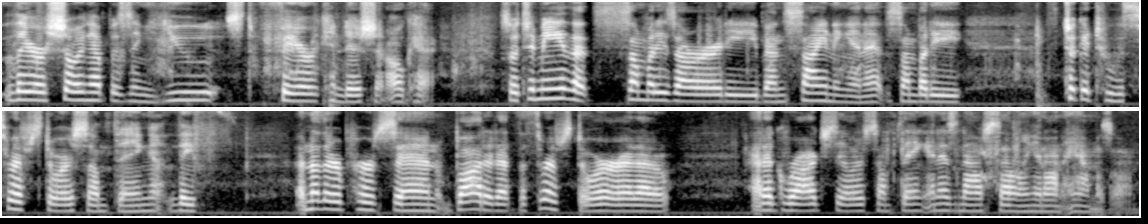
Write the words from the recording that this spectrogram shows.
they're showing up as in used fair condition. Okay. So to me, that somebody's already been signing in it. Somebody took it to a thrift store or something. They, another person bought it at the thrift store or at a, at a garage sale or something and is now selling it on Amazon.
